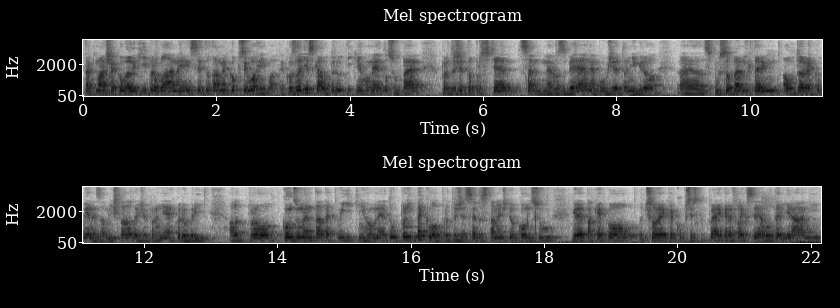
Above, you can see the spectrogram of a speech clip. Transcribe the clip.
tak máš jako veliký problémy si to tam jako přivohejbat. Jako z hlediska autorů té knihovny je to super, protože to prostě se nerozbije, nepoužije to nikdo e, způsobem, kterým autor jakoby nezamýšlel, takže pro ně je jako dobrý. Ale pro konzumenta takový knihovny je to úplný peklo, protože se dostaneš do konců, kde pak jako člověk jako přistupuje k reflexy a otevírání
